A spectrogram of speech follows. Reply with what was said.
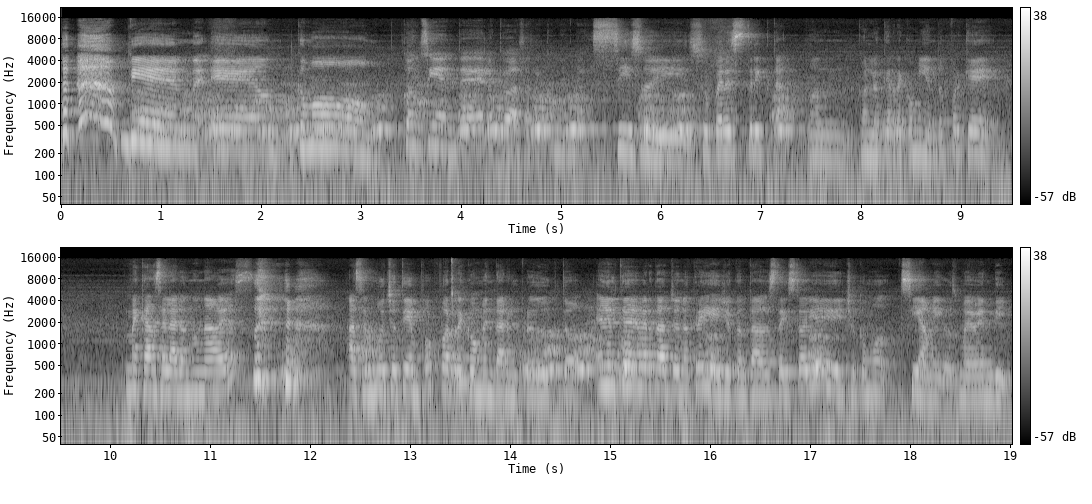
bien, eh, como Consciente de lo que vas a recomendar. Sí, soy súper estricta con, con lo que recomiendo porque me cancelaron una vez hace mucho tiempo por recomendar un producto en el que de verdad yo no creía y yo he contado esta historia y he dicho como, sí amigos, me vendí.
